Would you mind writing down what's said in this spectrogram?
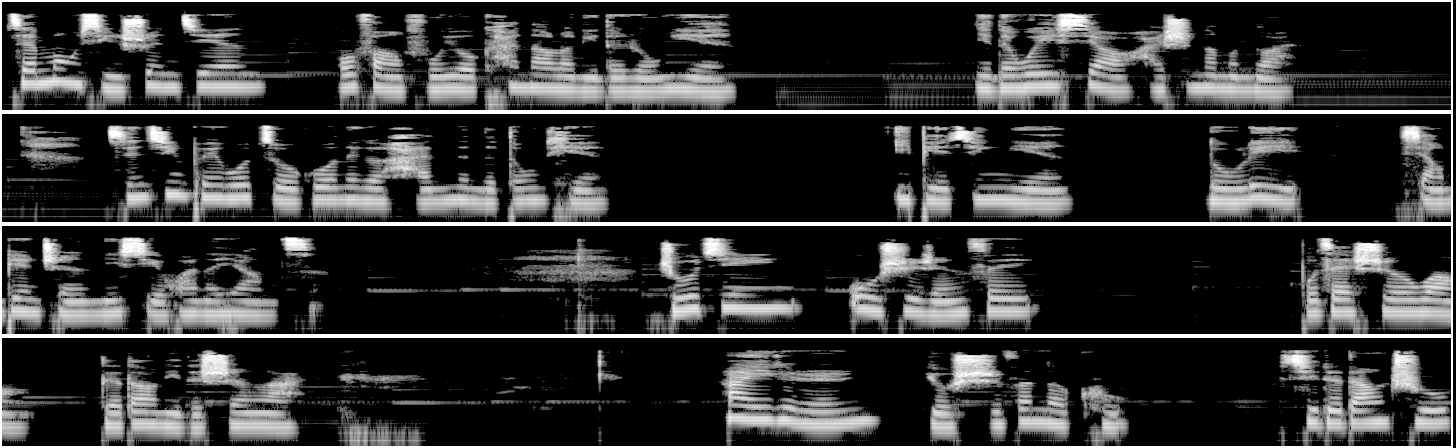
在梦醒瞬间，我仿佛又看到了你的容颜，你的微笑还是那么暖，曾经陪我走过那个寒冷的冬天。一别经年，努力想变成你喜欢的样子。如今物是人非，不再奢望得到你的深爱。爱一个人有十分的苦，记得当初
